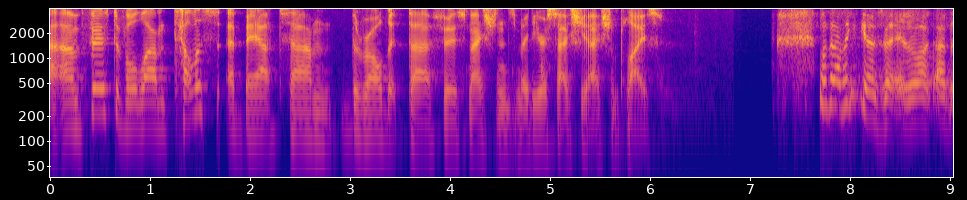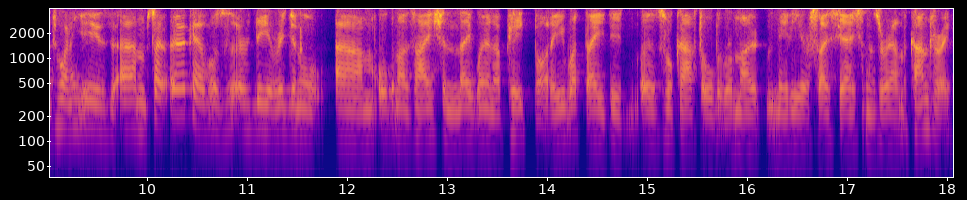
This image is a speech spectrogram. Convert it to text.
um, first of all, um, tell us about um, the role that uh, First Nations Media Association plays. Look, I think it goes back over 20 years. Um, so IRCA was the original um, organisation. They weren't a peak body. What they did was look after all the remote media associations around the country.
